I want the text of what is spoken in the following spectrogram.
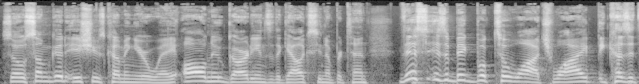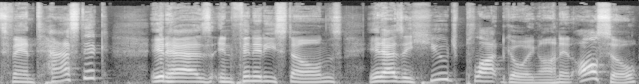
So, some good issues coming your way. All new Guardians of the Galaxy number 10. This is a big book to watch. Why? Because it's fantastic. It has Infinity Stones, it has a huge plot going on. And also,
